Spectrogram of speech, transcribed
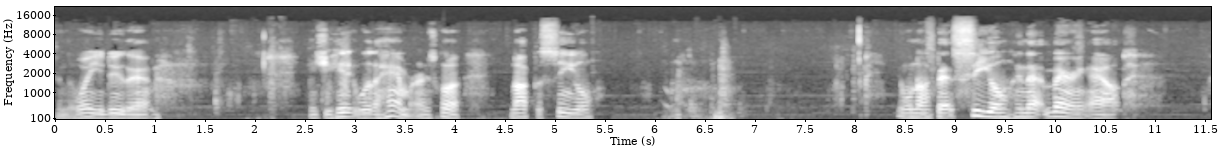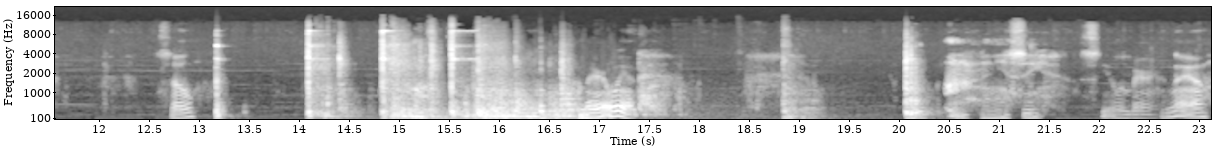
And the way you do that is you hit it with a hammer. And it's going to knock the seal. It will knock that seal and that bearing out. So, there it went. And you see, seal and bearing. Now,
